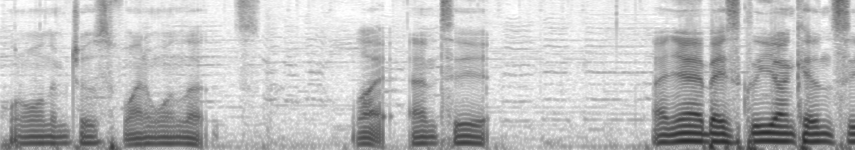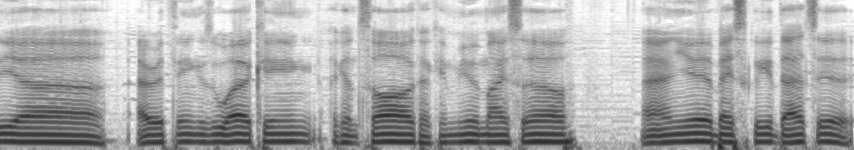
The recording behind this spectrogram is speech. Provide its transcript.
Hold on let me just find one that's like empty. And yeah basically you can see uh everything is working. I can talk i can mute myself. And yeah basically that's it.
